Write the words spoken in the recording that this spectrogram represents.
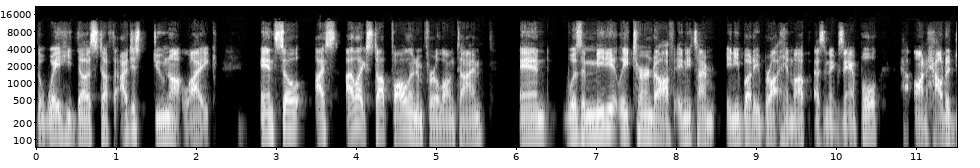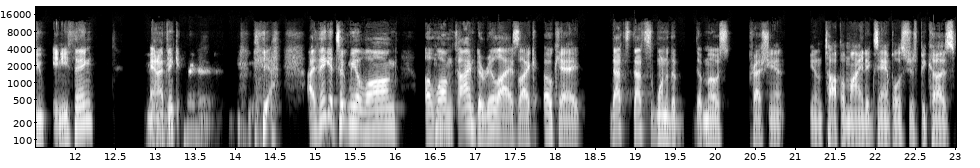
the way he does stuff that i just do not like. And so i i like stopped following him for a long time and was immediately turned off anytime anybody brought him up as an example on how to do anything. You and i think yeah. I think it took me a long a mm-hmm. long time to realize like okay that's that's one of the the most prescient you know top of mind examples just because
